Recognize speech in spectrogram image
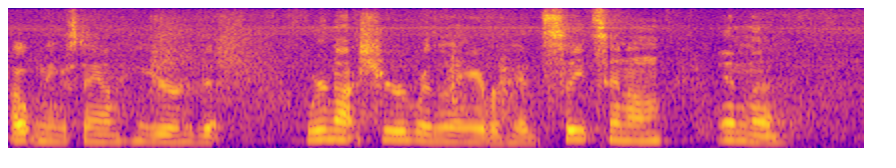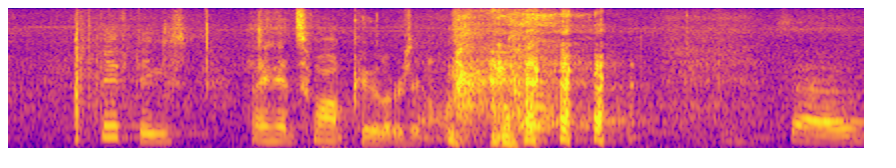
openings down here that we're not sure whether they ever had seats in them. In the 50s, they had swamp coolers in them. so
